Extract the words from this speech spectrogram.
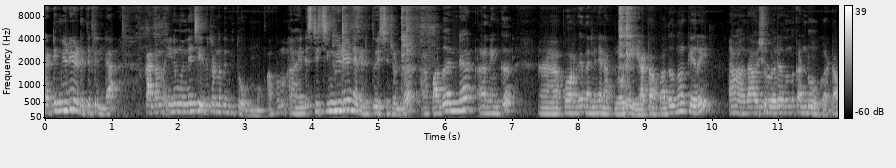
കട്ടിങ് വീഡിയോ എടുത്തിട്ടില്ല. കാരണം ഇതിന് മുന്നേ ചെയ്തിട്ടുണ്ടെന്ന് എനിക്ക് തോന്നുന്നു. അപ്പം അതിന്റെ സ്റ്റിച്ചിങ് വീഡിയോ ഞാൻ എടുത്തു വെച്ചിട്ടുണ്ട്. അപ്പോൾ അത് തന്നെ നിങ്ങൾക്ക് പുറകെ തന്നെ ഞാൻ അപ്ലോഡ് ചെയ്യാം കേട്ടോ. അപ്പോൾ അതൊന്ന് കയറി അത് ആവശ്യമുള്ളവർ അതൊന്ന് കണ്ടു നോക്കുക കേട്ടോ.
